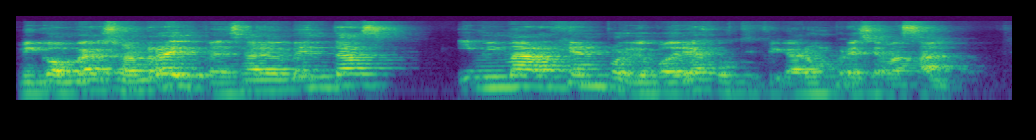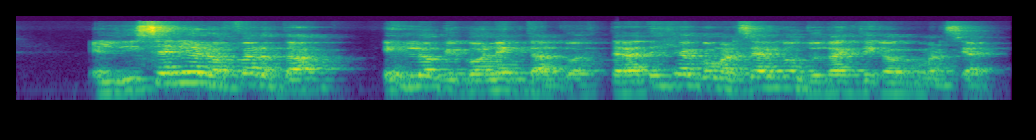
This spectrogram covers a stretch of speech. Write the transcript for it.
mi conversion rate, pensarlo en ventas, y mi margen porque podría justificar un precio más alto. El diseño de la oferta es lo que conecta tu estrategia comercial con tu táctica comercial.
